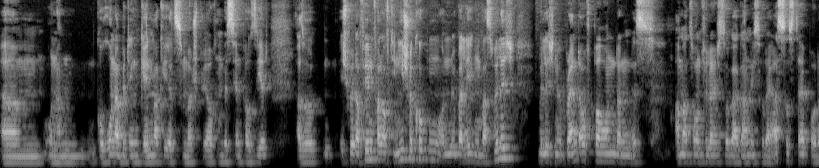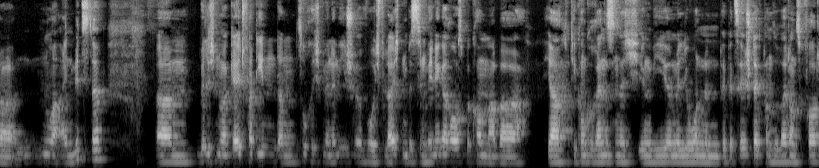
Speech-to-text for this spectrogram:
ähm, und haben Corona-bedingt Gainmarke jetzt zum Beispiel auch ein bisschen pausiert. Also ich würde auf jeden Fall auf die Nische gucken und überlegen, was will ich? Will ich eine Brand aufbauen? Dann ist Amazon vielleicht sogar gar nicht so der erste Step oder nur ein Mid-Step. Ähm, will ich nur Geld verdienen, dann suche ich mir eine Nische, wo ich vielleicht ein bisschen weniger rausbekomme, aber ja, die Konkurrenz nicht irgendwie Millionen in PPC steckt und so weiter und so fort.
